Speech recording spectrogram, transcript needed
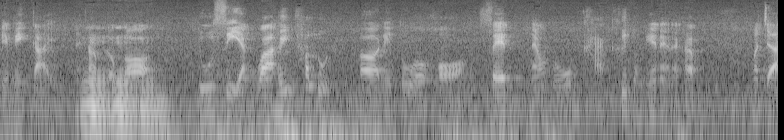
ได้ไม่ไกลนะครับอืมแล้วก็อืมดูเสี่ยงว่าเฮ้ยถ้าหลุดเอ่อในตัวของเส้นแนวโน้มขาขึ้นตรงเนี้ยเนี่ยนะครับ มันจะ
